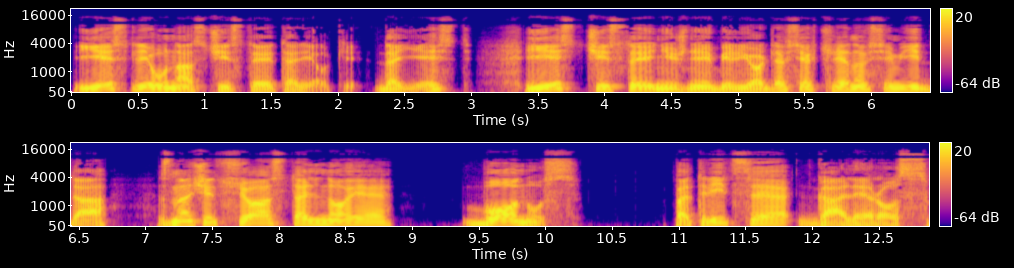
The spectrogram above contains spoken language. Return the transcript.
«Есть ли у нас чистые тарелки?» «Да есть». «Есть чистое нижнее белье для всех членов семьи?» «Да». «Значит, все остальное...» «Бонус». Патриция Галерос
